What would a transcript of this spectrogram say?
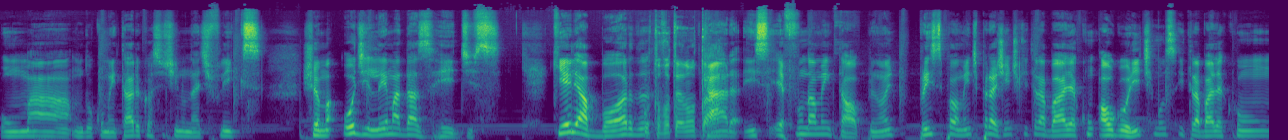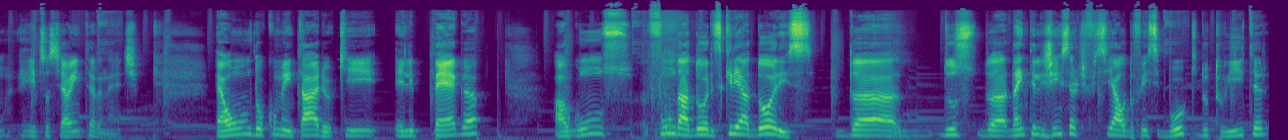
uma, um documentário que eu assisti no Netflix, chama O Dilema das Redes que ele aborda. Puta, vou até anotar. Cara, isso é fundamental, principalmente para gente que trabalha com algoritmos e trabalha com rede social e internet. É um documentário que ele pega alguns fundadores, criadores da, dos, da, da inteligência artificial do Facebook, do Twitter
